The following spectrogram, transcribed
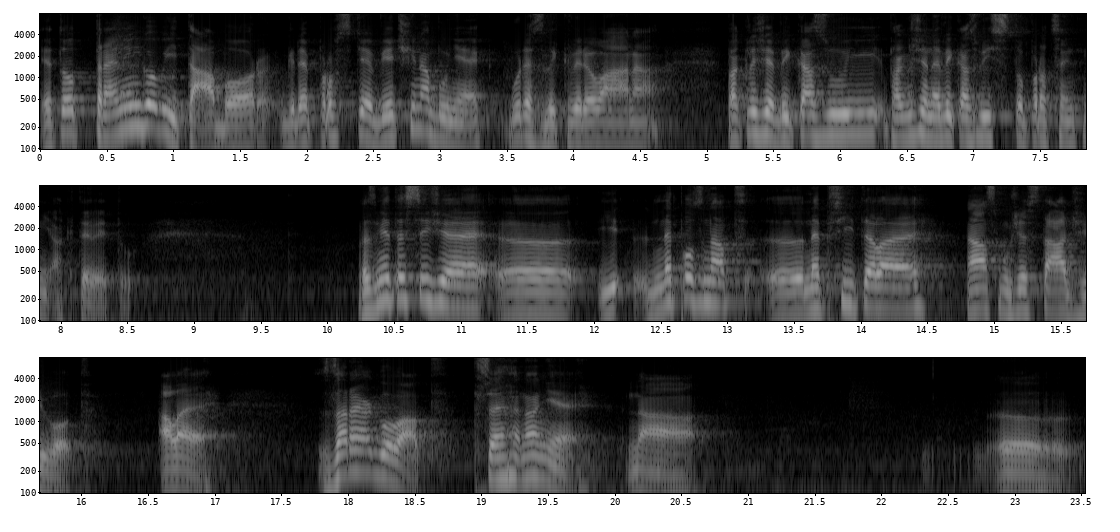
Je to tréninkový tábor, kde prostě většina buněk bude zlikvidována, pakliže, vykazují, pakliže nevykazují 100% aktivitu. Vezměte si, že eh, nepoznat eh, nepřítele nás může stát život, ale zareagovat přehnaně na eh,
